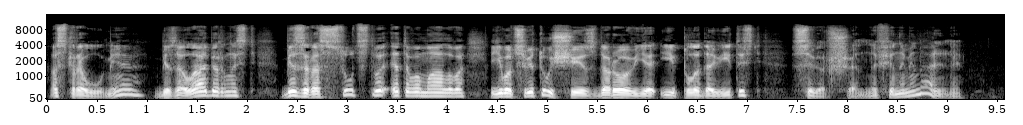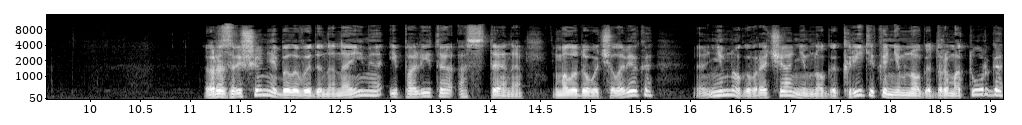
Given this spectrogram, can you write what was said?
остроумие, безалаберность, безрассудство этого малого, его цветущее здоровье и плодовитость совершенно феноменальны. Разрешение было выдано на имя Ипполита Астена, молодого человека, немного врача, немного критика, немного драматурга,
